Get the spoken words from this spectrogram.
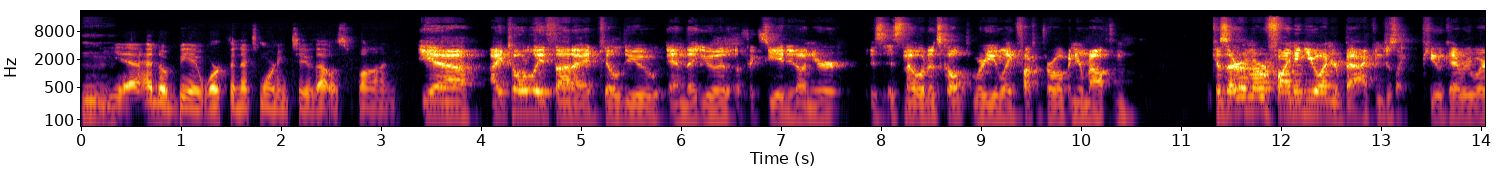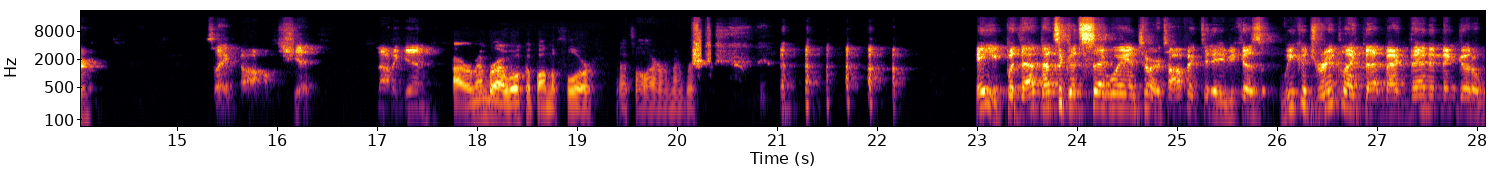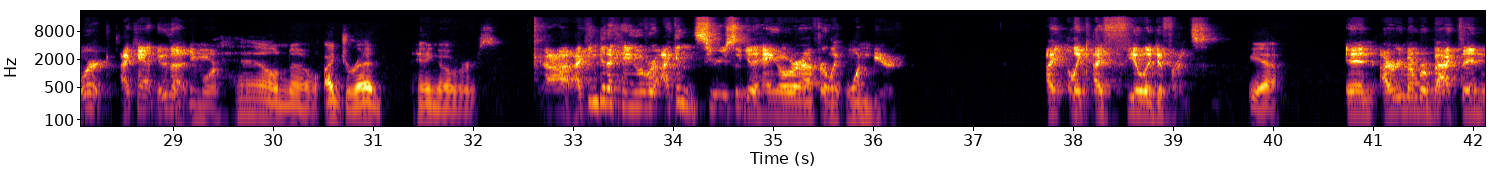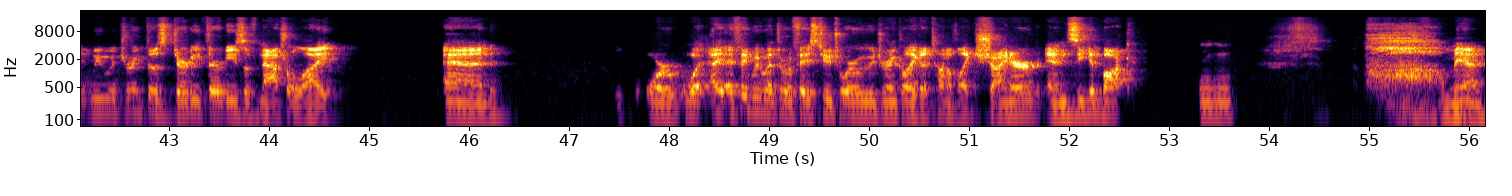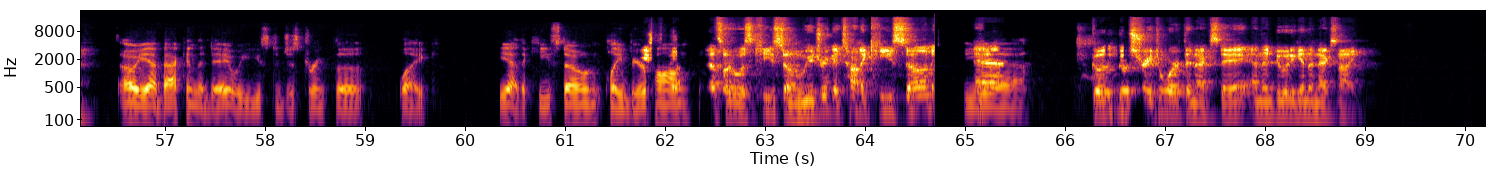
Mm. Yeah, I had to be at work the next morning too. That was fun. Yeah, I totally thought I had killed you and that you had asphyxiated on your. Is, isn't that what it's called? Where you like fucking throw up in your mouth and. Because I remember finding you on your back and just like puke everywhere. It's like, oh shit, not again. I remember I woke up on the floor. That's all I remember. Hey, but that that's a good segue into our topic today because we could drink like that back then and then go to work. I can't do that anymore. Hell no. I dread hangovers. God, I can get a hangover. I can seriously get a hangover after like one beer. I like I feel a difference. Yeah. And I remember back then we would drink those dirty 30s of natural light and or what I, I think we went through a phase two to where we would drink like a ton of like Shiner and Ziegenbock. hmm Oh man. Oh yeah. Back in the day, we used to just drink the like, yeah, the Keystone, play beer pong. That's what it was, Keystone. We drink a ton of Keystone, Yeah. go go straight to work the next day, and then do it again the next night.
